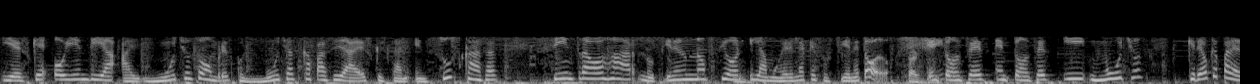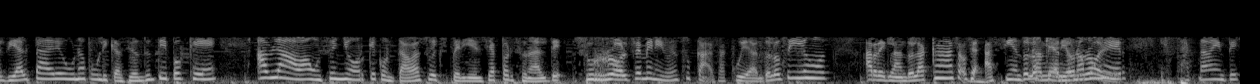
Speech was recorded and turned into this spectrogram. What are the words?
y es que hoy en día hay muchos hombres con muchas capacidades que están en sus casas sin trabajar, no tienen una opción, y la mujer es la que sostiene todo. Entonces, entonces, y muchos, creo que para el Día del Padre hubo una publicación de un tipo que hablaba, un señor que contaba su experiencia personal de su rol femenino en su casa, cuidando a los hijos, arreglando la casa, o sea, haciendo lo que haría una roles. mujer. Exactamente,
